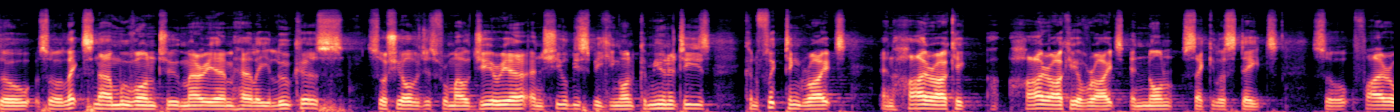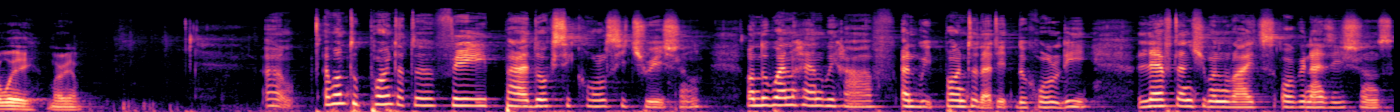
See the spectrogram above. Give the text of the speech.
So, so let's now move on to Marieme Helie Lucas, sociologist from Algeria, and she'll be speaking on communities, conflicting rights, and hierarchy, hierarchy of rights in non secular states. So, fire away, Marieme. Um, I want to point at a very paradoxical situation. On the one hand, we have, and we pointed at it the whole day, left and human rights organizations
